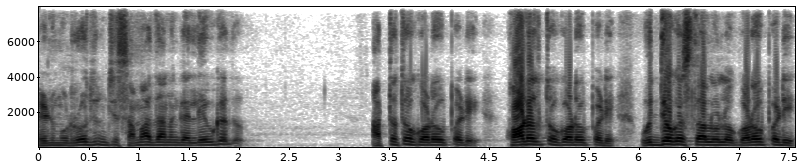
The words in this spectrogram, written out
రెండు మూడు రోజుల నుంచి సమాధానంగా లేవు కదూ? అత్తతో గొడవపడి కోడలతో గొడవపడి ఉద్యోగ స్థలంలో గొడవపడి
